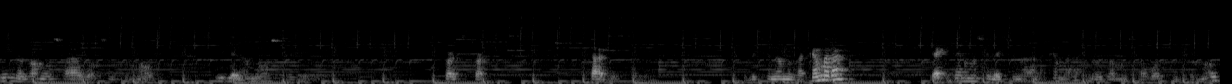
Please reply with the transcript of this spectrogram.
Y nos vamos a World Center Mode. Y le damos eh, First Target. Seleccionamos la cámara. Ya que tenemos seleccionada la cámara, nos vamos a World Center Mode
